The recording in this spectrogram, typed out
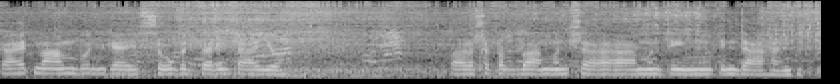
Kahit maambon guys, sugod pa rin tayo para sa pagbangon sa munting tindahan.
